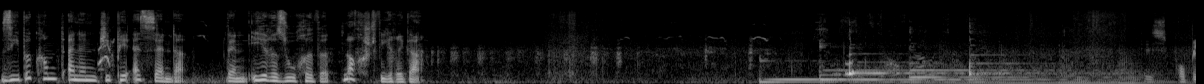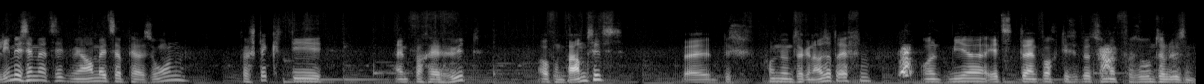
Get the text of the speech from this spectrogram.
Sie bekommt einen GPS-Sender, denn ihre Suche wird noch schwieriger. Das Problem ist im wir haben jetzt eine Person versteckt, die einfach erhöht auf dem Baum sitzt, weil das konnte uns ja genauso treffen. Und wir jetzt einfach die Situation versuchen zu lösen.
